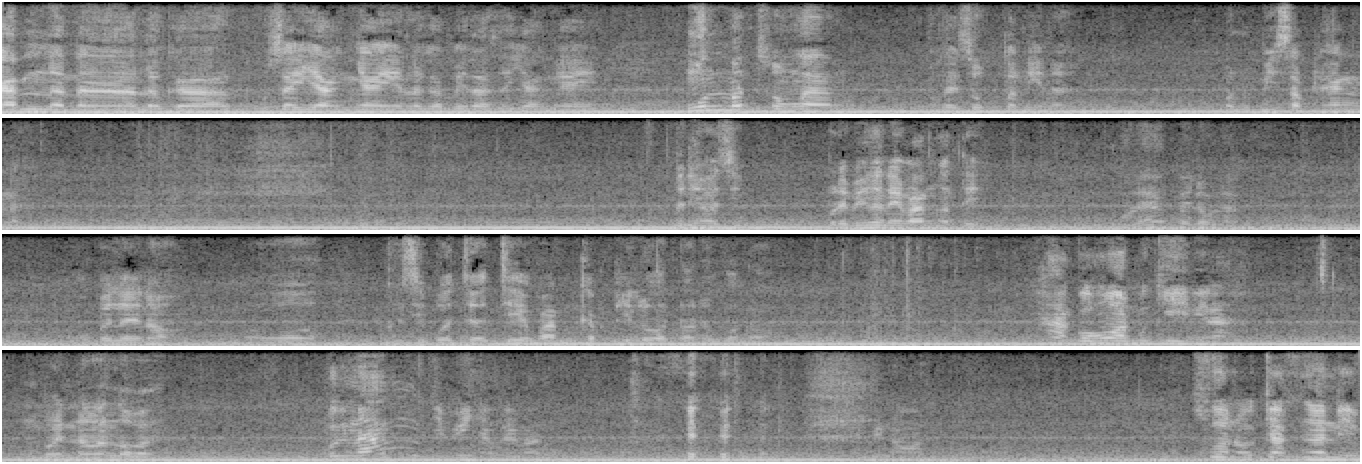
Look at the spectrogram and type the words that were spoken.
กันนะนะแล้วก็ใส่ยางใหญ่แล้วก็เวลาใส่ยางใหญ่หมุนมัดสองลางใส่สุกตัวนี้นะ มันมีซับแท่งนะตัวนี้เขาสิบริเวณในวันก่อนติหมดแล้วไปลงแล้วเอาไปเลยเนาะโอ้คือสิบเจอเจวันกับพี่โรดเนาะทุกคนเนาะหากฮอดเมื่อกี้นี่นะมันเป็นนอนหรอวะเพิ่งนั่งจิบวิ่งอย่างไรมันไปนอน ส่วนออกจากเงินนี่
